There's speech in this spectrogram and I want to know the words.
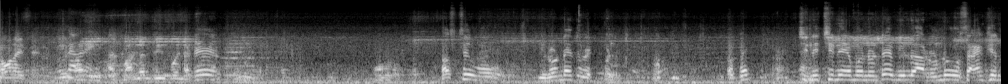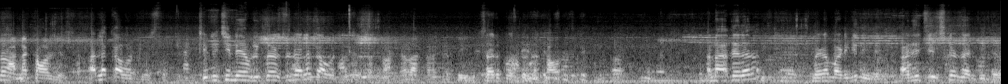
కవర్ అయితే బండలు దిగిపోయినా అంటే ఫస్ట్ ఈ రెండు అయితే పెట్టుకోండి. ఓకే చిన్న చిన్న ఏమైనా ఉంటే వీళ్ళు ఆ రెండు శాంక్షన్ కవర్ చేస్తాం అలా కవర్ చేస్తాం చిన్న చిన్న రిపేర్స్ ఉంటే అలా కవర్ చేస్తాం బండలు అక్కడికే దిగి సరిపోతుంది. అన్న అదే కదా? మేడం అడిగింది. అది తీసుకొని సరిపోతుంది.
